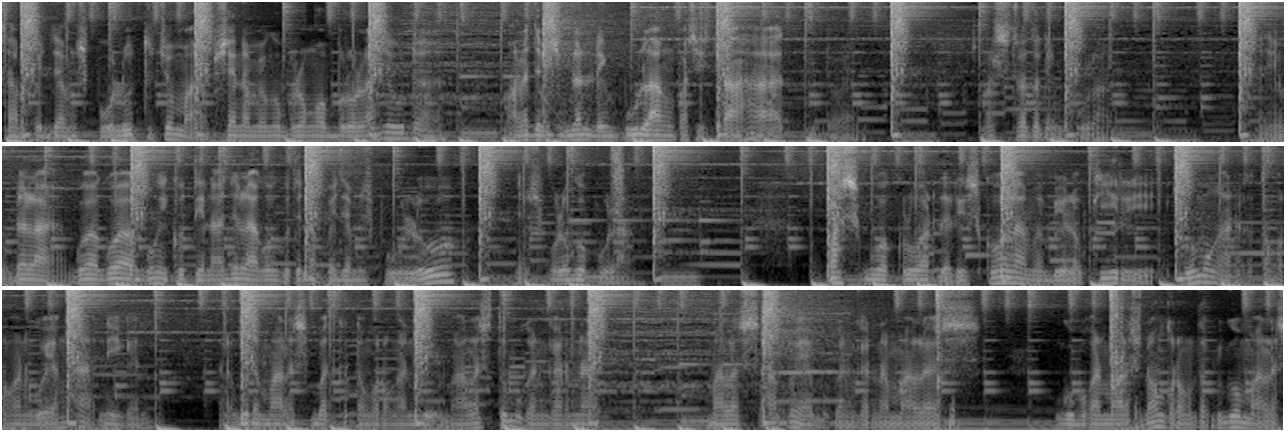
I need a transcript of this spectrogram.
sampai jam 10 tuh cuma absen sampai ngobrol-ngobrol aja udah malah jam 9 ada yang pulang pas istirahat gitu kan. Pas istirahat ada yang pulang. Nah, ya udahlah gue gua gua ngikutin aja lah gue ikutin sampai jam 10 jam 10 gue pulang. Pas gue keluar dari sekolah sama belok kiri gue mau ngarah ke tongkrongan gue yang A nih kan. Karena gue udah males banget ke tongkrongan B. Males tuh bukan karena males apa ya bukan karena males gue bukan males nongkrong tapi gue males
